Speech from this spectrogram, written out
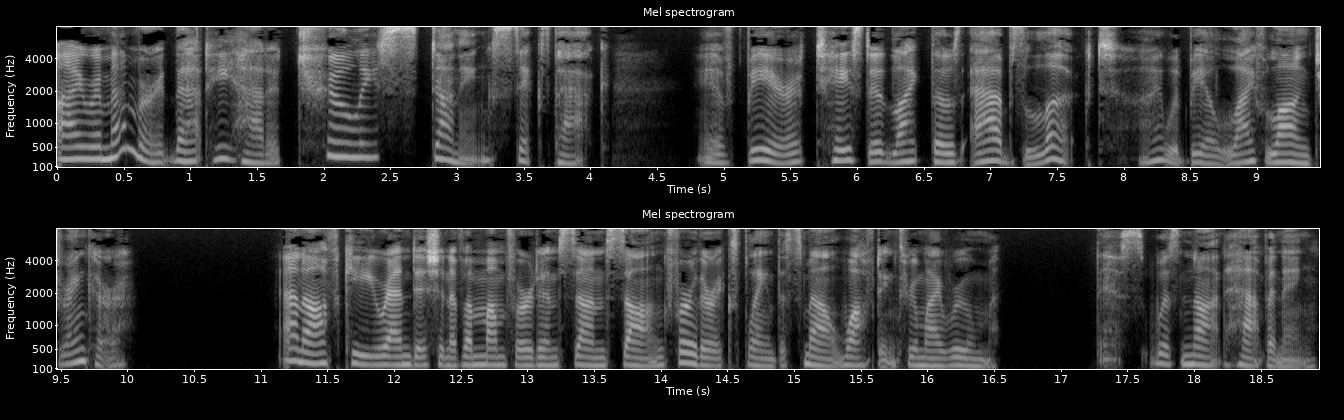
I remembered that he had a truly stunning six pack. If beer tasted like those abs looked, I would be a lifelong drinker. An off key rendition of a Mumford and Sons song further explained the smell wafting through my room. This was not happening.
